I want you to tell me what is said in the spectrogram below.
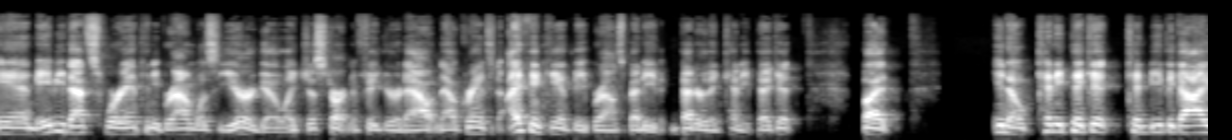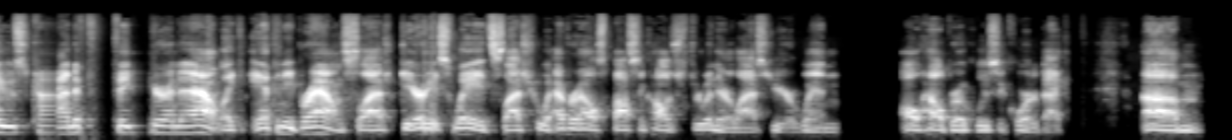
and maybe that's where Anthony Brown was a year ago, like just starting to figure it out. Now, granted, I think Anthony Brown's better, than Kenny Pickett, but you know, Kenny Pickett can be the guy who's kind of figuring it out, like Anthony Brown slash Darius Wade slash whoever else Boston College threw in there last year when all hell broke loose at quarterback. Um,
